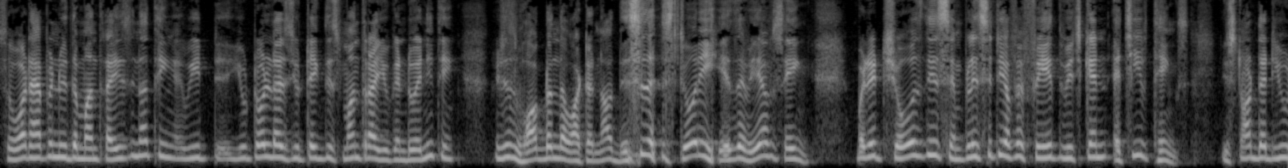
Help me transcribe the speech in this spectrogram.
So what happened with the mantra is nothing. We, you told us you take this mantra, you can do anything. We just walked on the water. Now this is a story, is a way of saying, but it shows the simplicity of a faith which can achieve things. It's not that you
